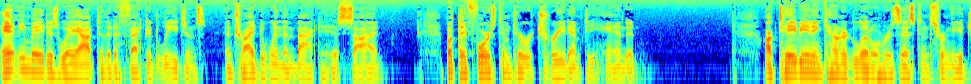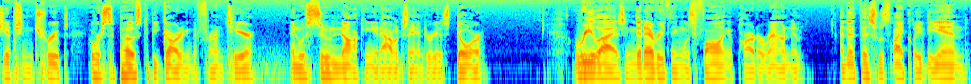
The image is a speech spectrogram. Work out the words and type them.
Antony made his way out to the defected legions and tried to win them back to his side, but they forced him to retreat empty-handed. Octavian encountered little resistance from the Egyptian troops who were supposed to be guarding the frontier, and was soon knocking at Alexandria's door. Realizing that everything was falling apart around him, and that this was likely the end,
